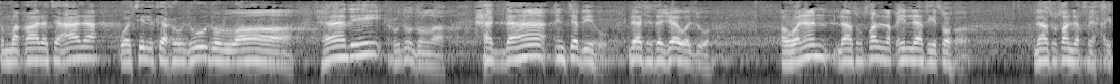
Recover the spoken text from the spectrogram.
ثم قال تعالى وتلك حدود الله. هذه حدود الله. حدها انتبهوا لا تتجاوزوها. أولا لا تطلق إلا في طهر لا تطلق في حيض.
